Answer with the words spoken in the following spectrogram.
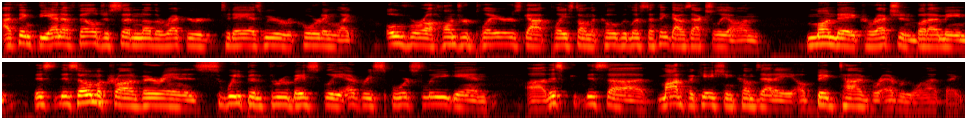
I think the NFL just set another record today as we were recording, like over a hundred players got placed on the COVID list. I think that was actually on Monday, correction, but I mean this this Omicron variant is sweeping through basically every sports league, and uh, this this uh, modification comes at a, a big time for everyone. I think.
